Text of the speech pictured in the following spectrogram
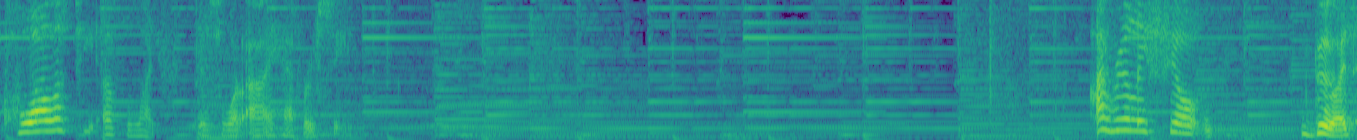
Quality of life is what I have received. I really feel good,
